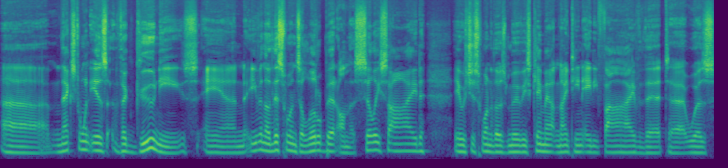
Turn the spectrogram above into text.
Uh, next one is The Goonies. And even though this one's a little bit on the silly side, it was just one of those movies, came out in 1985, that uh, was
